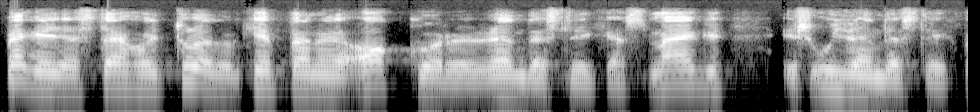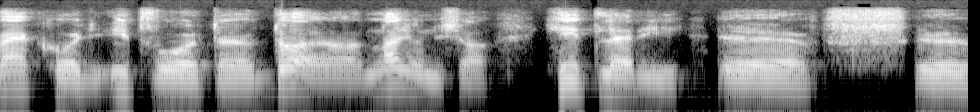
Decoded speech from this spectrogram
Megegyezte, hogy tulajdonképpen akkor rendezték ezt meg, és úgy rendezték meg, hogy itt volt nagyon is a hitleri ö, ö,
